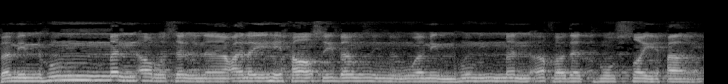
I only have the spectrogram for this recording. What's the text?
فمنهم من أرسلنا عليه حاصبا ومنهم من أخذته الصيحة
